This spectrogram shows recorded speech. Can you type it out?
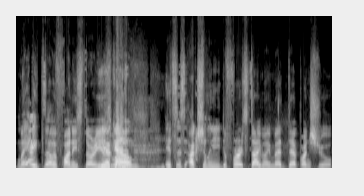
may I tell a funny story You as can. well? It's actually the first time I met Dipanshu,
